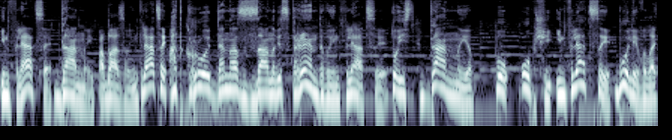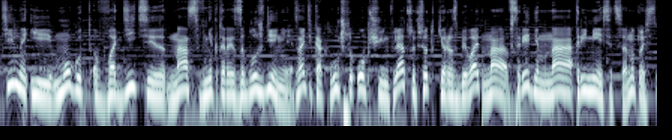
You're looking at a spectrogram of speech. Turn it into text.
инфляция, данные по базовой инфляции откроют для нас занавес трендовой инфляции. То есть данные по общей инфляции более волатильны и могут вводить э, нас в некоторое заблуждение. Знаете как, лучше общую инфляцию все-таки разбивать на, в среднем на 3 месяца, ну то есть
